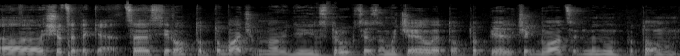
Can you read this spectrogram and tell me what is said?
Е, Що це таке? Це сироп, тобто бачимо навіть є інструкція, замочили, тобто пільчик 20 минут, потім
